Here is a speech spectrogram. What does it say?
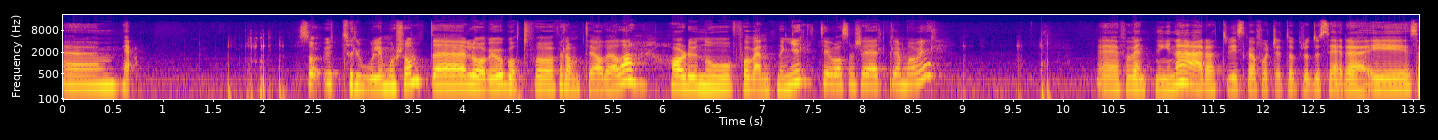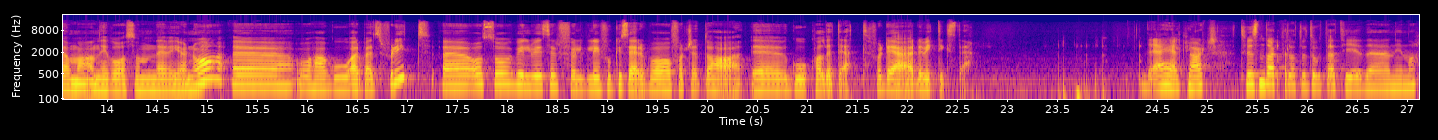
Uh, ja. Så utrolig morsomt. Det lover jo godt for framtida, det, da. Har du noen forventninger til hva som skjer fremover? Eh, forventningene er at vi skal fortsette å produsere i samme nivå som det vi gjør nå, eh, og ha god arbeidsflyt. Eh, og så vil vi selvfølgelig fokusere på å fortsette å ha god kvalitet, for det er det viktigste. Det er helt klart. Tusen takk for at du tok deg tid, Nina.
